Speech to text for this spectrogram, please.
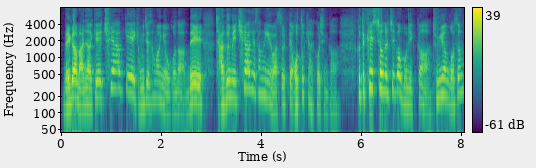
내가 만약에 최악의 경제 상황이 오거나 내 자금이 최악의 상황에 왔을 때 어떻게 할 것인가. 그때 퀘스천을 찍어 보니까 중요한 것은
